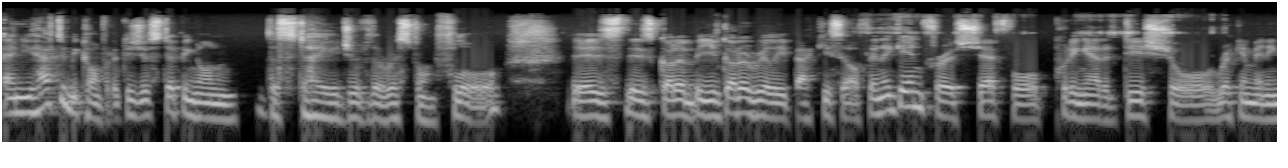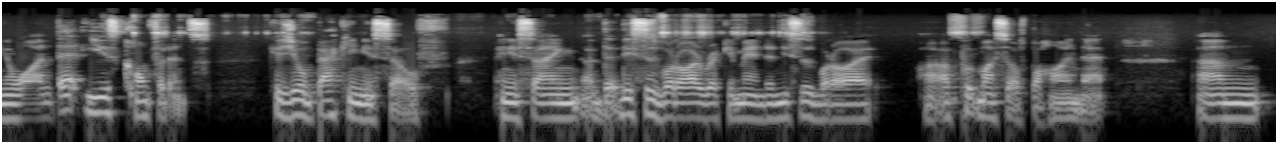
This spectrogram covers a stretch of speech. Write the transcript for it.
and you have to be confident because you're stepping on the stage of the restaurant floor. There's there's got to be you've got to really back yourself. And again, for a chef or putting out a dish or recommending a wine, that is confidence because you're backing yourself and you're saying that this is what I recommend and this is what I I put myself behind that. Um,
